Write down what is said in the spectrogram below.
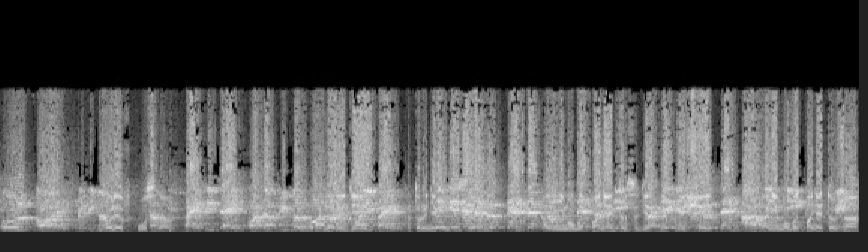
Who are для людей, которые не квалифицированы. Они не могут понять трансцендентных вещей. Они могут понять только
